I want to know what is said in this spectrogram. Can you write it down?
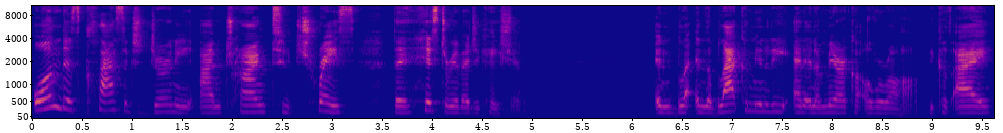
on this classics journey, I'm trying to trace the history of education in, bla- in the black community and in America overall because I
